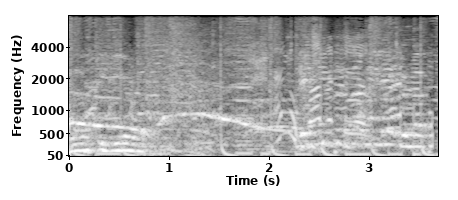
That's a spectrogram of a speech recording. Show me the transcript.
I love to hear it. Ano ba?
